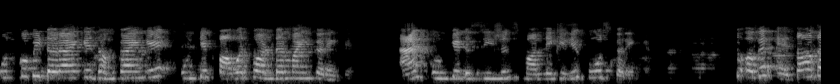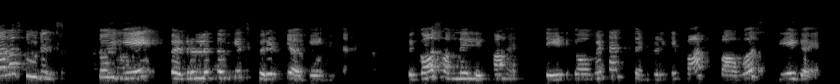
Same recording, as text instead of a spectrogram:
उनको भी डराएँगे, धमकाएँगे, उनके पावर को अंडरमाइन करेंगे एंड उनके डिसीजंस मानने के लिए फोर्स करेंगे। तो अगर ऐसा होता ना स्टूडेंट्स तो ये फेडरलिज्म के स्पिरिट के अगेंस्ट है। बिकॉज़ हमने लिखा है स्टेट गवर्नमेंट एंड सेंट्रल के पास पावर्स दिए गए हैं।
